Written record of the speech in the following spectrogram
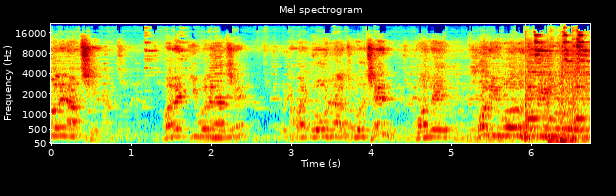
বলে নাচছে বলে কি বলে নাচছে আমার গৌর নাচ বলছেন বলে হরি বল হরি বল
